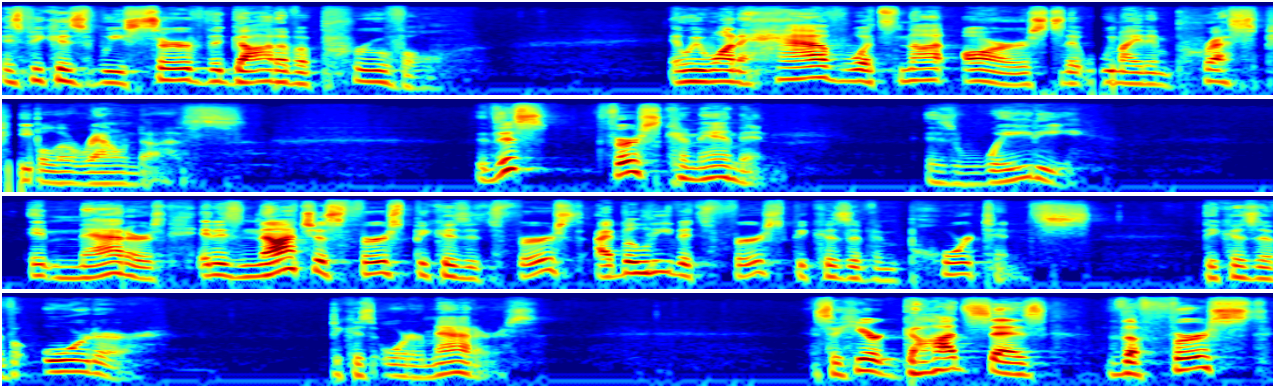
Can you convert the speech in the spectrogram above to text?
is because we serve the God of approval. And we want to have what's not ours so that we might impress people around us. This first commandment is weighty. It matters. It is not just first because it's first. I believe it's first because of importance because of order, because order matters. So here, God says the first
